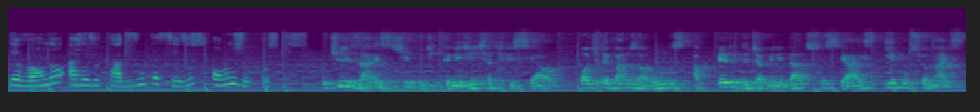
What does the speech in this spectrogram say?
levando a resultados imprecisos ou injustos. Utilizar esse tipo de inteligência artificial pode levar os alunos à perda de habilidades sociais e emocionais,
